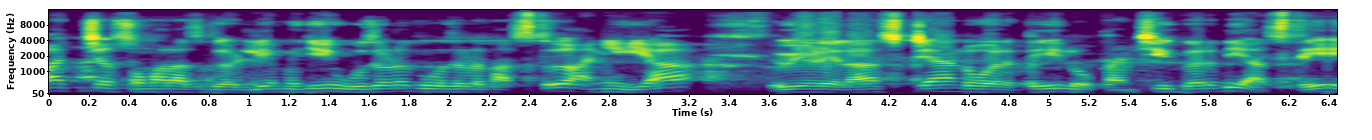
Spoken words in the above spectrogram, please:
पाचच्या सुमारास घडली. म्हणजे उजडत उजडत असतं आणि या वेळेला स्टँडवरती लोकांची गर्दी असते.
